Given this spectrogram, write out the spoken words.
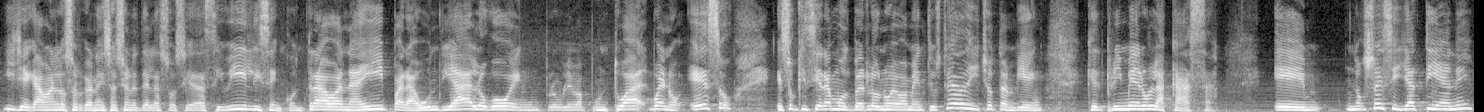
y llegaban las organizaciones de la sociedad civil y se encontraban ahí para un diálogo en un problema puntual? Bueno, eso, eso quisiéramos verlo nuevamente. Usted ha dicho también que primero la casa. Eh, no sé si ya tiene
